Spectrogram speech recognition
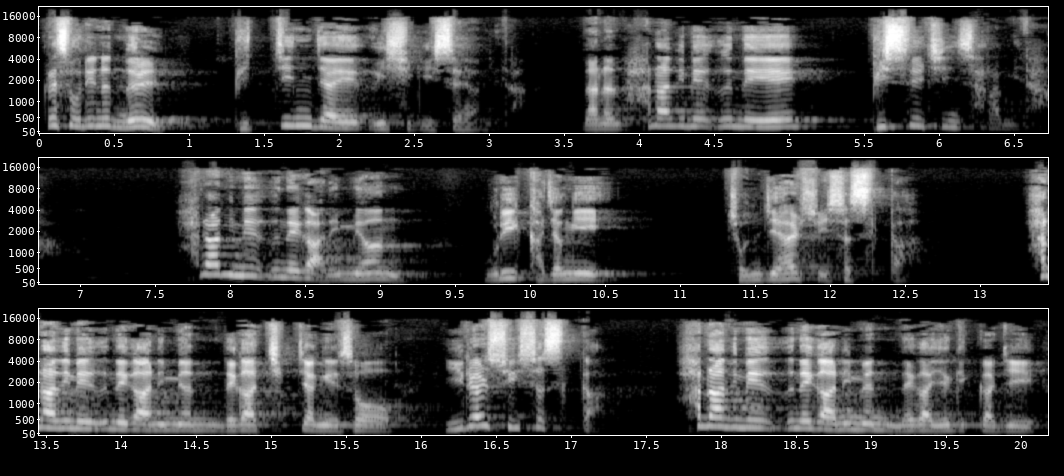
그래서 우리는 늘 빚진 자의 의식이 있어야 합니다. 나는 하나님의 은혜에 빚을 진 사람이다. 하나님의 은혜가 아니면 우리 가정이 존재할 수 있었을까? 하나님의 은혜가 아니면 내가 직장에서 일할 수 있었을까? 하나님의 은혜가 아니면 내가 여기까지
